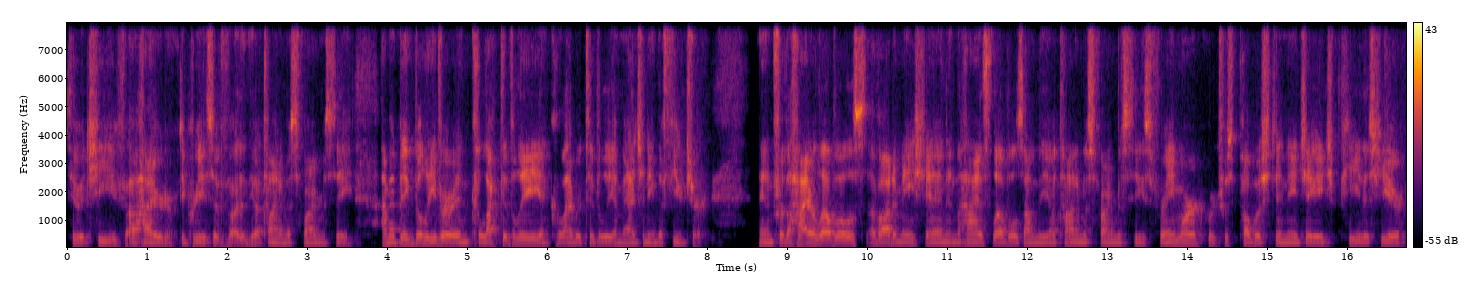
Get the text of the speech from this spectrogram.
to achieve uh, higher degrees of uh, the autonomous pharmacy. I'm a big believer in collectively and collaboratively imagining the future. And for the higher levels of automation and the highest levels on the autonomous pharmacies framework, which was published in AJHP this year,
